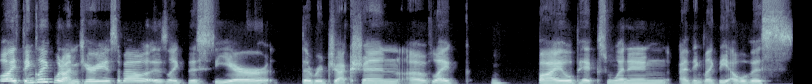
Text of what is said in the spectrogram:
Well, I think like what I'm curious about is like this year, the rejection of like biopics winning. I think like the Elvis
